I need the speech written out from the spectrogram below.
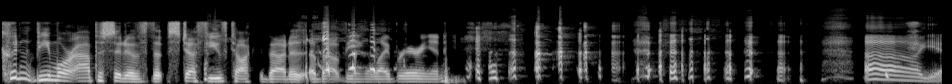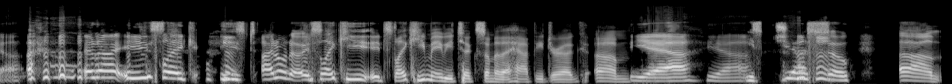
couldn't be more opposite of the stuff you've talked about uh, about being a librarian. oh yeah and I, he's like, he's, I don't know. It's like he, it's like he maybe took some of the happy drug. Um, yeah yeah he's just so um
